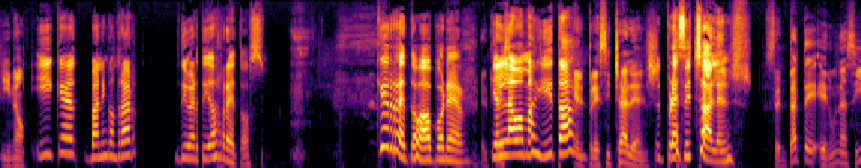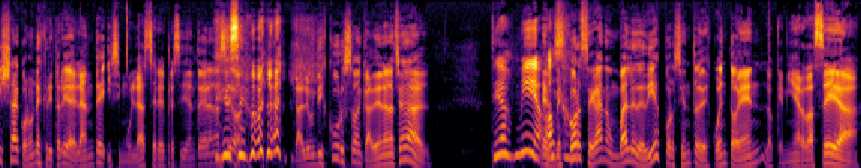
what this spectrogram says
Y no. y que van a encontrar divertidos retos. ¿Qué retos va a poner? El ¿Quién lava más guita? El Prezi Challenge. El Prezi Challenge. Sentate en una silla con un escritorio adelante y simulá ser el presidente de la nación. Dale un discurso en cadena nacional. Dios mío. El o sea, mejor se gana un vale de 10% de descuento en lo que mierda sea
